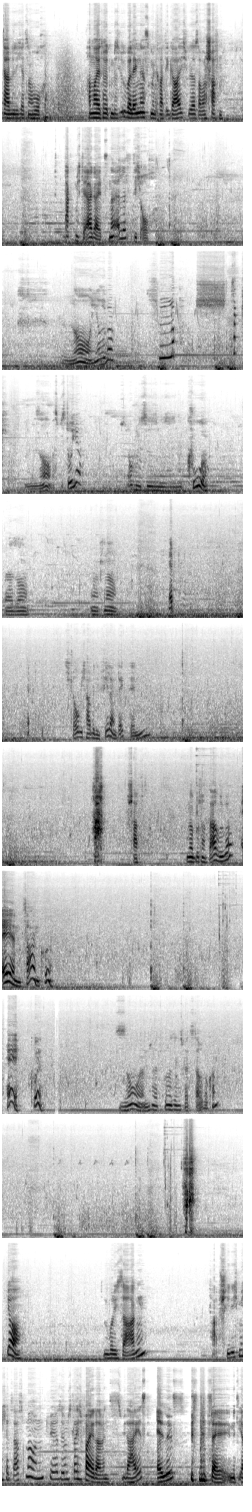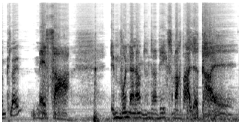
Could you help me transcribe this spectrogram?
Da will ich jetzt noch hoch. Haben wir halt heute ein bisschen Überlänge, ist mir gerade egal, ich will das aber schaffen. Packt mich der Ehrgeiz, ne Alice? Dich auch. So, hier rüber. Schlupp. Zack. So, was bist du hier? Auch eine, Kuh. Also. Ja, genau. Yep. Yep. Ich glaube, ich habe den Fehler entdeckt, denn geschafft. Sind wir bloß noch darüber? Ey, ein Zahn, cool. Hey, cool. So, dann müssen wir jetzt nur sehen, dass wir jetzt darüber kommen. Ha! Ja. Dann würde ich sagen, verabschiede ich mich jetzt erstmal und wir sehen uns gleich weiter, wenn es wieder heißt, Alice ist mit, mit ihrem kleinen Messer im Wunderland unterwegs macht alle kalt.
